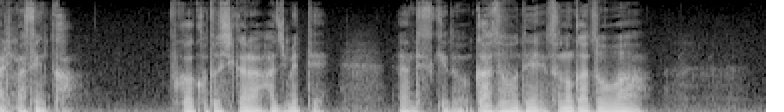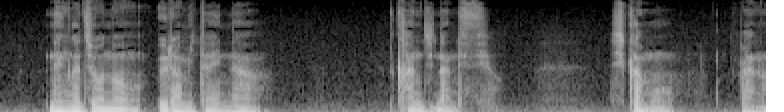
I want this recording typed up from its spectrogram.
ありませんか？僕は今年から初めてなんですけど画像でその画像は年賀状の裏みたいな感じなんですよ。しかもあの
